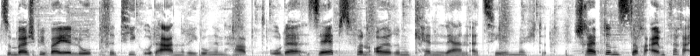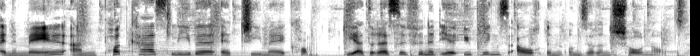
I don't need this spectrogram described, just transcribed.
Zum Beispiel, weil ihr Lob, Kritik oder Anregungen habt oder selbst von eurem Kennenlernen erzählen möchtet. Schreibt uns doch einfach eine Mail an podcastliebe@gmail.com. Die Adresse findet ihr übrigens auch in unseren Show Notes.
